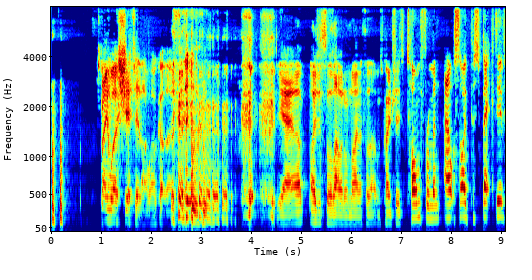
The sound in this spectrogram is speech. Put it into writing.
Spain were shit at that World Cup though. yeah, uh, I just saw that one online. I thought that was quite interesting. Tom, from an outside perspective,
